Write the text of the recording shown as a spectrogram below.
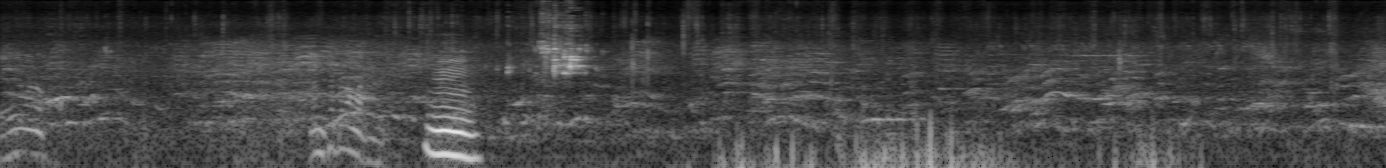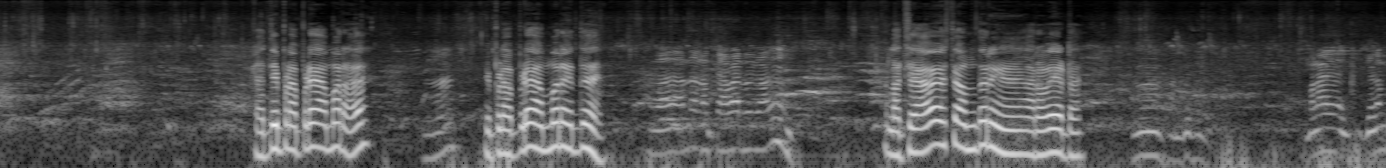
ఏమి మనం మంచి అన్నమాట ఉమ్. అయితే ఇప్పుడు అప్పుడే అమ్మరా? ఇప్పుడు అప్పుడే అమ్మరా అయితే అలా నాకు లక్ష యాభై వేస్తే అమ్ముతారు అరవై అట. మన జనం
